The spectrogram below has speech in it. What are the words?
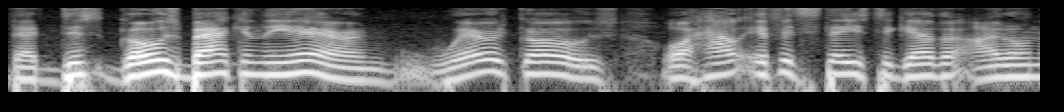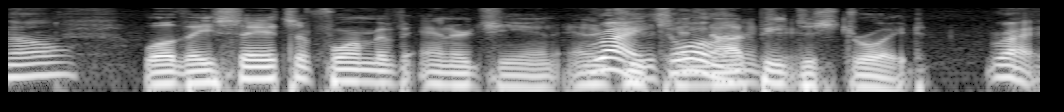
that this goes back in the air and where it goes or how if it stays together i don't know. Well, they say it's a form of energy, and energy Right, cannot be destroyed. Right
